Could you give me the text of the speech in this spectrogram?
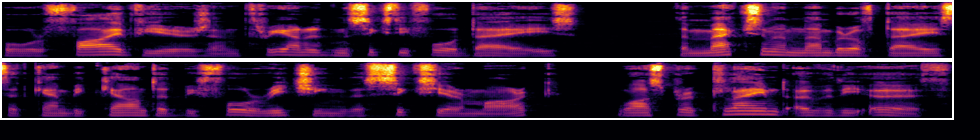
or 5 years and 364 days, the maximum number of days that can be counted before reaching the six year mark, was proclaimed over the earth.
